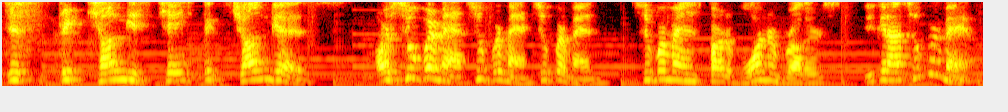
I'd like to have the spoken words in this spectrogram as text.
Just Big Chungus, change Big Chungus. Or Superman, Superman, Superman. Superman is part of Warner Brothers. You can have Superman.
